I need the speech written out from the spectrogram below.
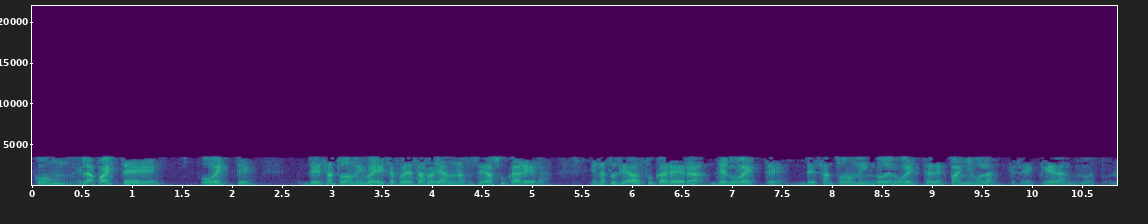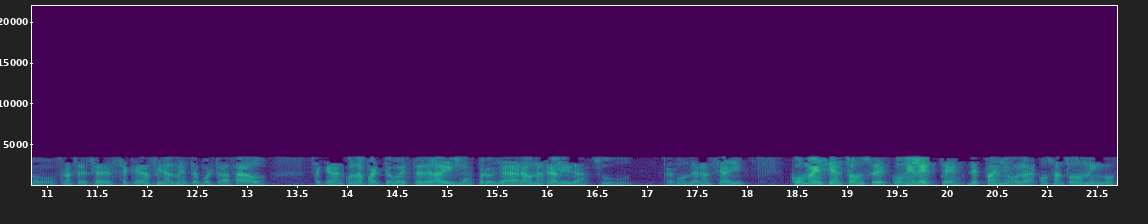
con la parte oeste de Santo Domingo y ahí se fue desarrollando una sociedad azucarera esa sociedad azucarera del oeste de Santo Domingo, del oeste de Española, que se quedan, los, franceses se quedan finalmente por tratado, se quedan con la parte oeste de la isla, pero ya era una realidad su preponderancia allí. Comercia entonces con el este de Española, con Santo Domingo,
